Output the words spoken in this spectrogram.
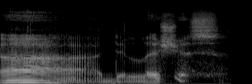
Ah, delicious.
